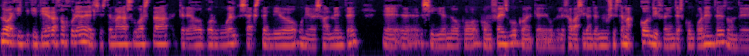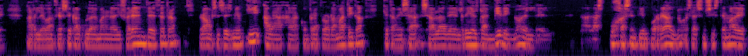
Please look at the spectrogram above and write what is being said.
No, y, y, tiene razón Julián, el sistema de la subasta creado por Google se ha extendido universalmente, eh, eh, siguiendo con Facebook, con el que utiliza básicamente el mismo sistema con diferentes componentes, donde la relevancia se calcula de manera diferente, etcétera. Pero vamos, ese es mismo. Y a la, a la compra programática, que también se, se habla del real-time bidding, ¿no? El, el, las pujas en tiempo real, ¿no? O sea, es un sistema de,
